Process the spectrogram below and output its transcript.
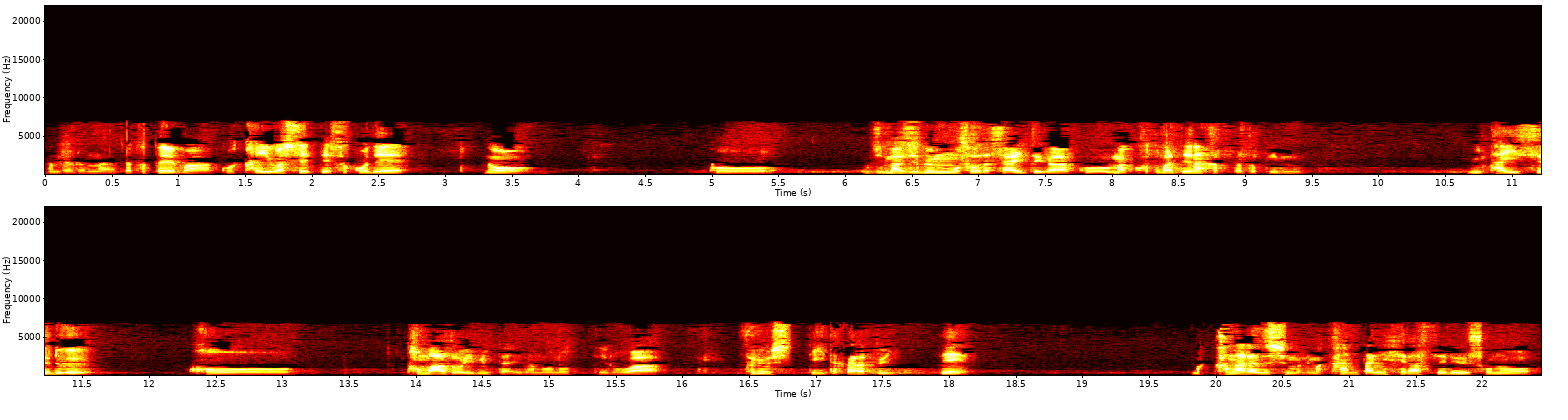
なんだろうな、じゃ例えばこう会話しててそこでの、こう、まあ自分もそうだし相手がこううまく言葉出なかった時に対する、こう、戸惑いみたいなものっていうのは、それを知っていたからといって、まあ、必ずしもね、まあ、簡単に減らせる、その、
